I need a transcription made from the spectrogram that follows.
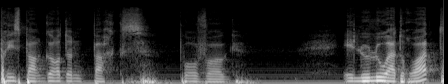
prise par Gordon Parks pour Vogue. Et Loulou à droite,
